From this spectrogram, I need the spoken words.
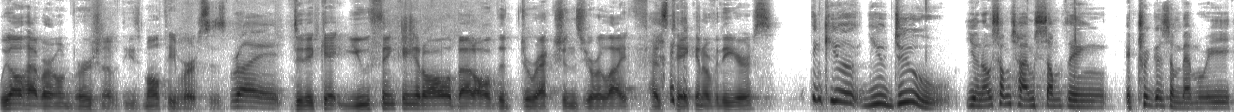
We all have our own version of these multiverses. right. Did it get you thinking at all about all the directions your life has taken over the years? I think you you do. You know, sometimes something it triggers a memory,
